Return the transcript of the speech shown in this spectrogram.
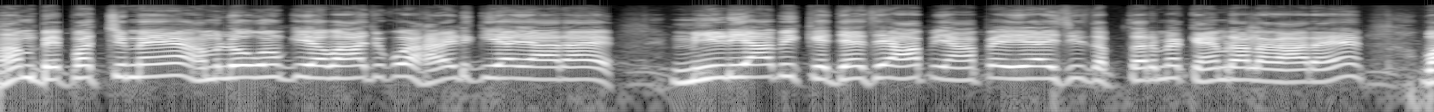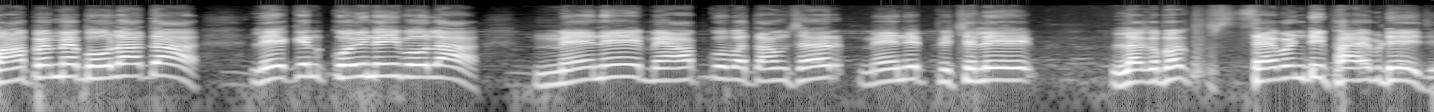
हम विपक्ष में हम लोगों की आवाज़ को हाइड किया जा रहा है। मीडिया भी जैसे आप यहाँ पे एआईसी दफ्तर में कैमरा लगा रहे हैं, वहाँ पे मैं बोला था, लेकिन कोई नहीं बोला। मैंने मैं आपको बताऊँ, सर, मैंने पिछले लगभग सेवेंटी फाइव डेज़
